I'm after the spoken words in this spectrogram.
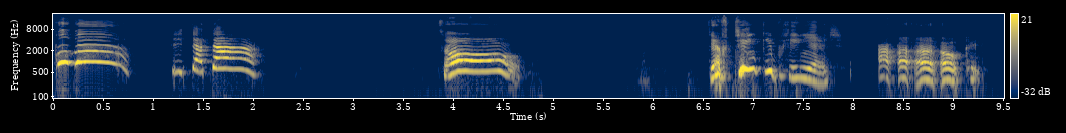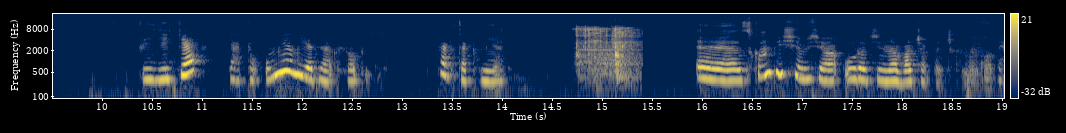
Kuba! Cześć tata! Co? Dziewczynki przynieś! A, a, a, okej. Widzicie? Ja to umiem jednak robić. Tak, tak mnie. E, skąd mi się wzięła urodzinowa czapeczka na głowie?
